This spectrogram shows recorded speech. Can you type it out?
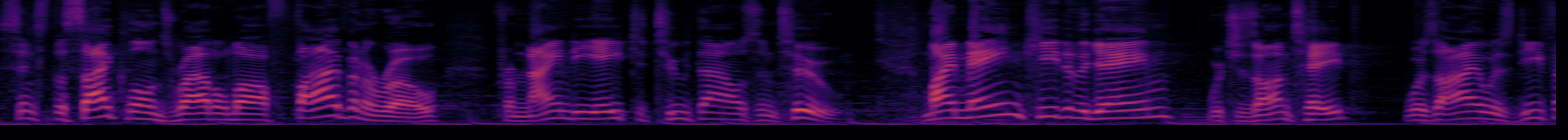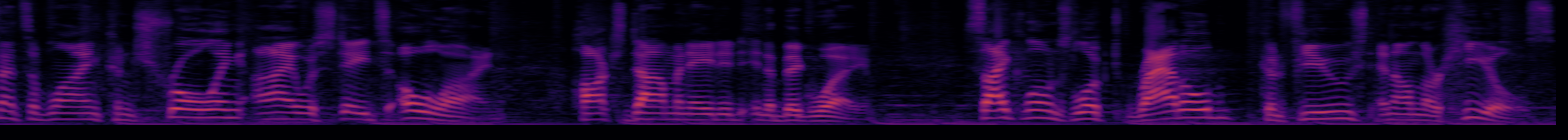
since the Cyclones rattled off five in a row from 98 to 2002. My main key to the game, which is on tape, was Iowa's defensive line controlling Iowa State's O line. Hawks dominated in a big way. Cyclones looked rattled, confused, and on their heels.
